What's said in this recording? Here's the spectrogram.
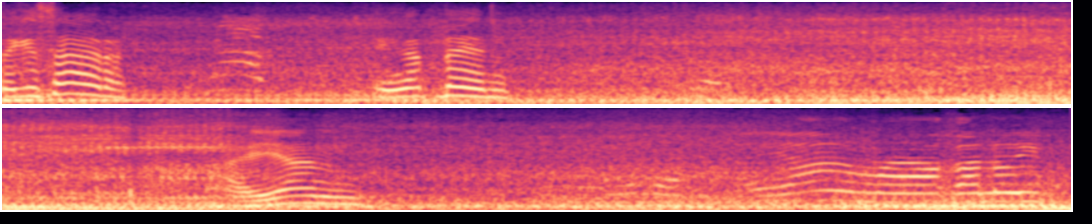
Sige, sir. Ingat din. Ayan. Ayan, mga Kanoy P.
